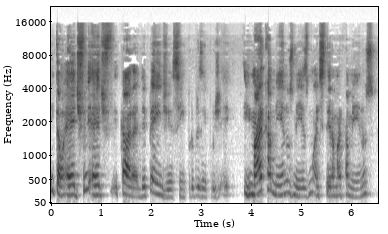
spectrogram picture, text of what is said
Então, é é, cara, depende, assim, por exemplo, e marca menos mesmo, a esteira marca menos,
